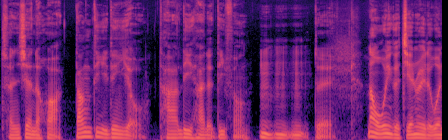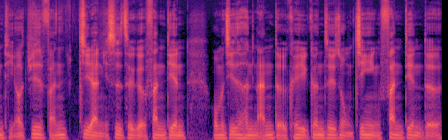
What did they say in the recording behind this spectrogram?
呈现的话，当地一定有它厉害的地方。嗯嗯嗯，对。那我问一个尖锐的问题啊，就是反正既然你是这个饭店，我们其实很难得可以跟这种经营饭店的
